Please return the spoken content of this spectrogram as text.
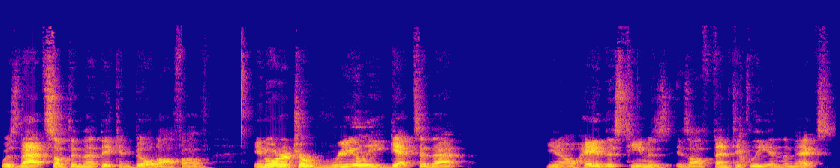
Was that something that they can build off of in order to really get to that? You know, hey, this team is is authentically in the mix.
